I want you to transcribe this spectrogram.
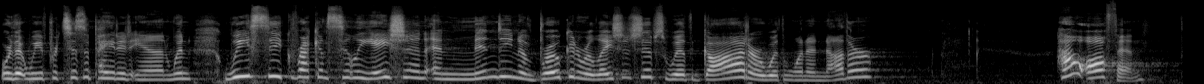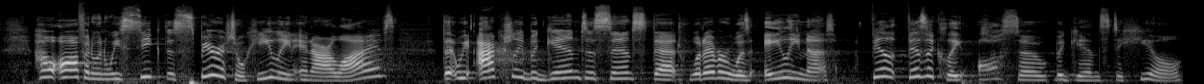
or that we've participated in, when we seek reconciliation and mending of broken relationships with God or with one another. How often how often, when we seek the spiritual healing in our lives, that we actually begin to sense that whatever was ailing us physically also begins to heal,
